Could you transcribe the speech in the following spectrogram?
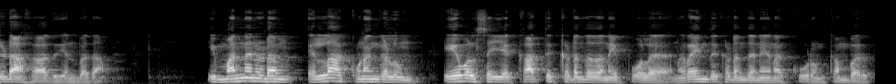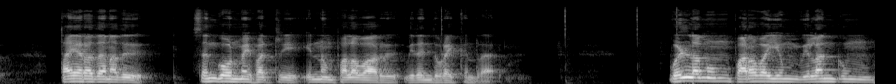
ஈடாகாது என்பதாம். இம்மன்னனிடம் எல்லா குணங்களும் ஏவல் செய்ய காத்து கிடந்ததனைப் போல நிறைந்து கிடந்தன என கூறும் கம்பர். தயரதனது செங்கோன்மை பற்றி இன்னும் பலவாறு விதைந்துரைக்கின்றார். வெள்ளமும் பறவையும் விலங்கும்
